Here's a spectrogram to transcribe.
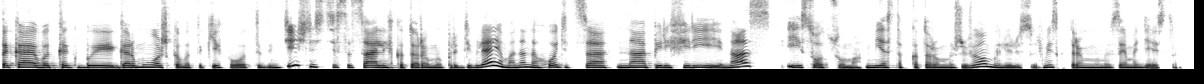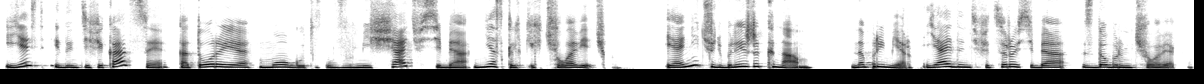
такая вот как бы гармошка вот таких вот идентичностей социальных, которые мы предъявляем, она находится на периферии нас и социума, места, в котором мы живем или с людьми, с которыми мы взаимодействуем. И есть идентификации, которые могут вмещать в себя нескольких человечков. И они чуть ближе к нам. Например, я идентифицирую себя с добрым человеком.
